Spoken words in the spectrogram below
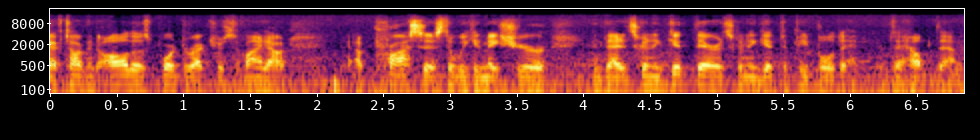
I've talked to all those port directors to find out a process that we can make sure that it's going to get there, it's going to get the people to, to help them.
